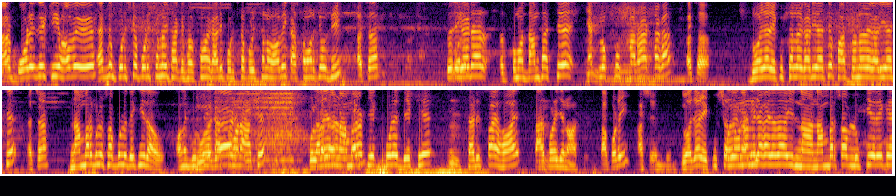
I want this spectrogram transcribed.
তারপরে যে কি হবে? একদম পরিষ্কার পরিচ্ছন্নই থাকে সবসময় গাড়ি পরিষ্কার পরিচ্ছন্ন ভাবেই কাস্টমারকেও দিই। আচ্ছা। তো এই গাড়িটার তোমার দাম থাকছে এক লক্ষ ষাট হাজার টাকা। আচ্ছা। দু হাজার একুশ সালের গাড়ি আছে ফার্স্ট ওনারের গাড়ি আছে। আচ্ছা। নাম্বারগুলো সবগুলো দেখিয়ে দাও অনেক দূর থেকে 2000 কাস্টমার আসে। তারা যেন নাম্বার চেক করে দেখে স্যাটিসফাই হয় তারপরে যেন আসে। তারপরেই আসে। দু হাজার একুশ সালের অন্যান্য জায়গায় দাদা ওই নাম্বার সব লুকিয়ে রেখে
